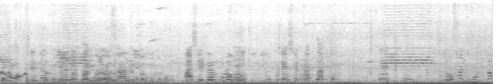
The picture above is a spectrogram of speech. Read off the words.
జరగండి ఆ షట్టర్ కూడా పోతుంది. ఒకటే షట్టర్ లోపలి మొత్తం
